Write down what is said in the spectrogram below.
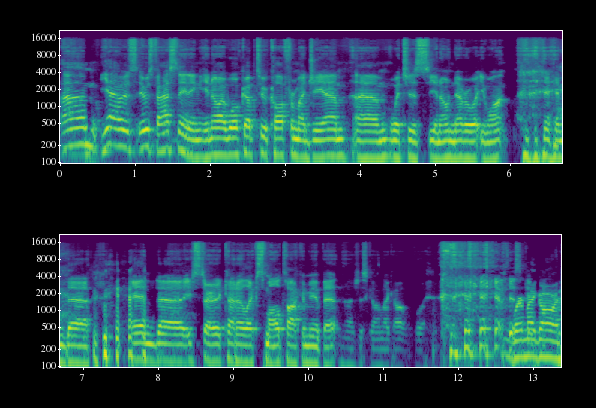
Um, yeah, it was it was fascinating. You know, I woke up to a call from my GM, um, which is you know never what you want, and uh, and uh, he started kind of like small talking me a bit, and I was just going like, oh boy, Where am I going?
